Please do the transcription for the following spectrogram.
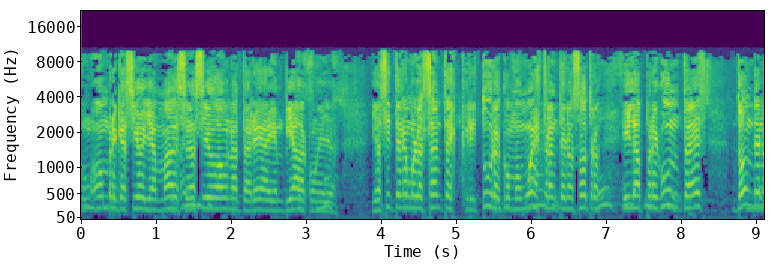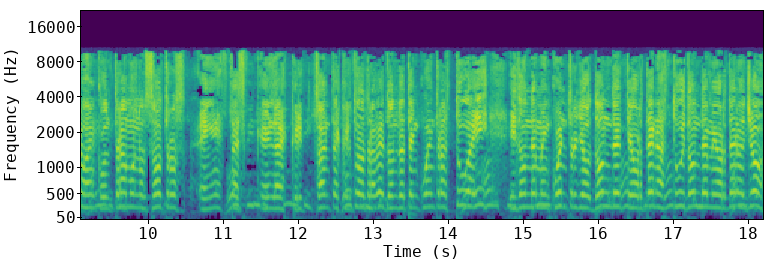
un hombre que ha sido llamado se ha sido a una tarea y enviada con ella. Y así tenemos la Santa Escritura como muestra ante nosotros. Y la pregunta es, ¿dónde nos encontramos nosotros en, esta, en la Santa Escritura otra vez? ¿Dónde te encuentras tú ahí y dónde me encuentro yo? ¿Dónde te ordenas tú y dónde me ordeno yo?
